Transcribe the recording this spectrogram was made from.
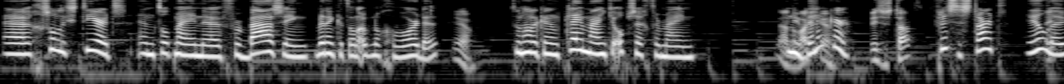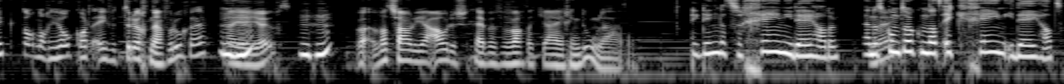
Eh, gesolliciteerd en tot mijn eh, verbazing ben ik het dan ook nog geworden. ja, Toen had ik een klein maandje opzegtermijn. Nou, nu ben je. ik er. Frisse start. Frisse start. Heel leuk. Toch nog heel kort even terug naar vroeger, naar je Mhm. jeugd. Mhm. Wa- Wat zouden je ouders hebben verwacht dat jij ging doen later? Ik denk dat ze geen idee hadden. En dat Nee? komt ook omdat ik geen idee had.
